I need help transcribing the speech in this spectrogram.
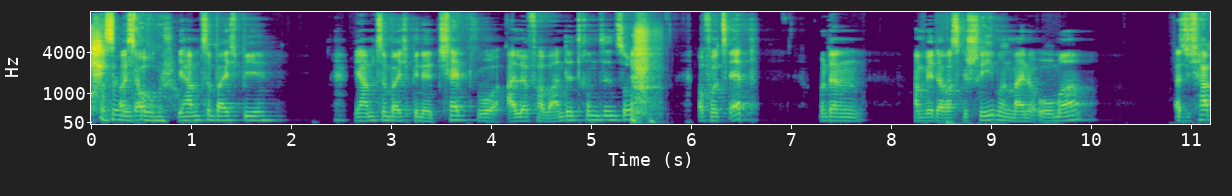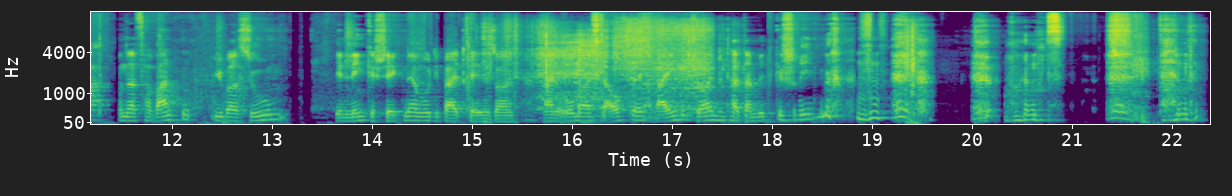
Das ist irgendwie komisch. Auch, wir haben zum Beispiel, wir haben zum Beispiel einen Chat, wo alle Verwandte drin sind, so, auf WhatsApp. Und dann haben wir da was geschrieben und meine Oma, also ich habe unseren Verwandten über Zoom den Link geschickt, ne, wo die beitreten sollen. Meine Oma ist da auch gleich reingejoint und hat da mitgeschrieben. Und dann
